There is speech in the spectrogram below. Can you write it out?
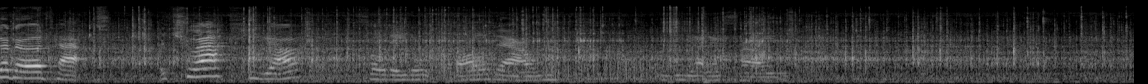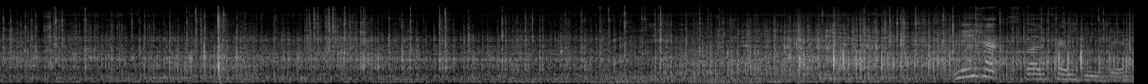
Gonna attach a track here so they don't fall down to the other side. Any Hexbug can do this.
